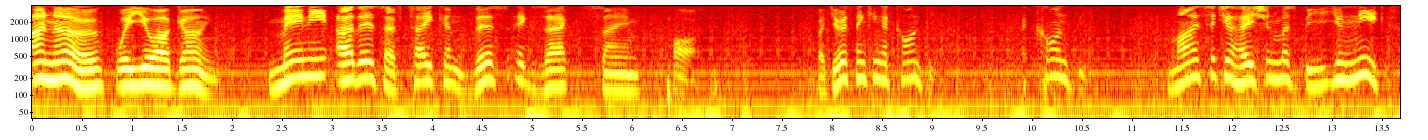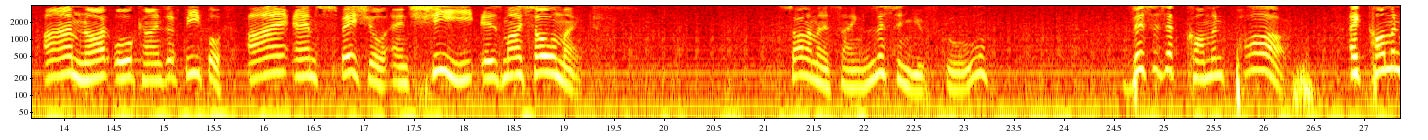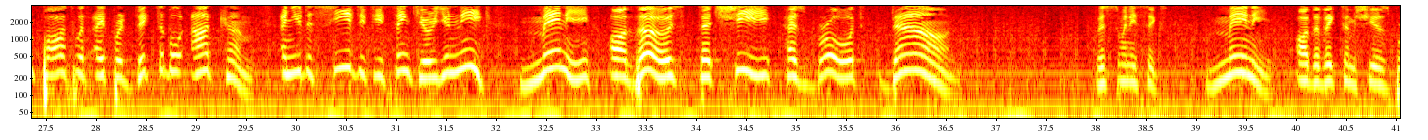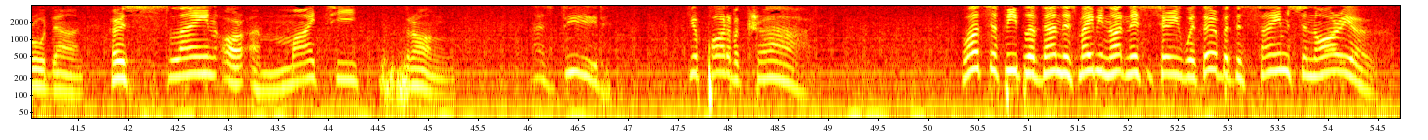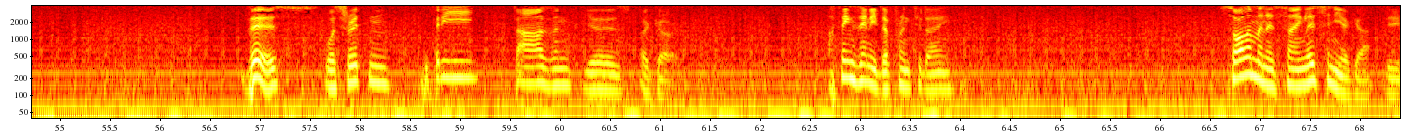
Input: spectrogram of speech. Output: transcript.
I know where you are going. Many others have taken this exact same path. But you're thinking it can't be. It can't be. My situation must be unique. I'm not all kinds of people. I am special, and she is my soulmate. Solomon is saying, Listen, you fool. This is a common path, a common path with a predictable outcome. And you're deceived if you think you're unique. Many are those that she has brought down. Verse 26 Many are the victims she has brought down. Her slain are a mighty throng. As, dude, you're part of a crowd. Lots of people have done this, maybe not necessarily with her, but the same scenario. This was written 3,000 years ago. Are things any different today? Solomon is saying, listen here, dude.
